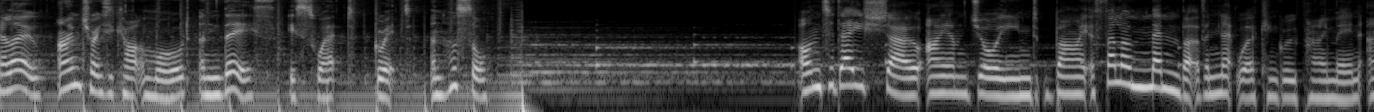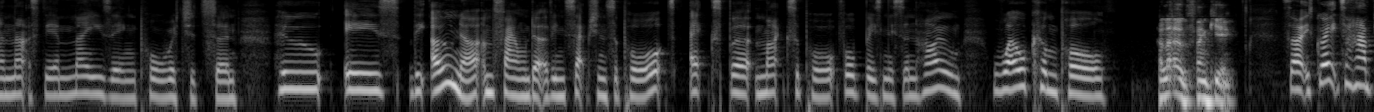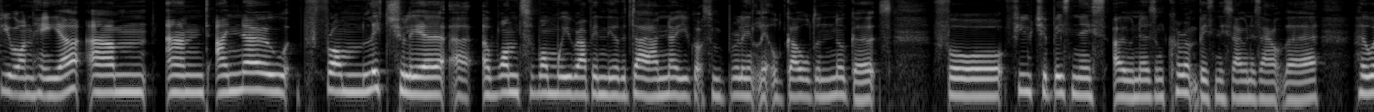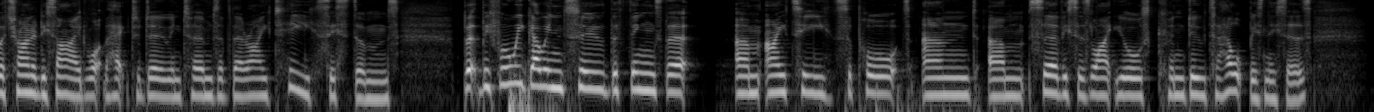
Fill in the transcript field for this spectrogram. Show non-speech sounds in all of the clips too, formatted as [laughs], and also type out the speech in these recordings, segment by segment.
Hello, I'm Tracy Carlton Ward, and this is Sweat, Grit, and Hustle. On today's show, I am joined by a fellow member of a networking group I'm in, and that's the amazing Paul Richardson, who is the owner and founder of Inception Support, expert Mac support for business and home. Welcome, Paul. Hello, thank you. So it's great to have you on here. Um, and I know from literally a one to one we were having the other day, I know you've got some brilliant little golden nuggets for future business owners and current business owners out there who are trying to decide what the heck to do in terms of their IT systems. But before we go into the things that um, IT support and um, services like yours can do to help businesses,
